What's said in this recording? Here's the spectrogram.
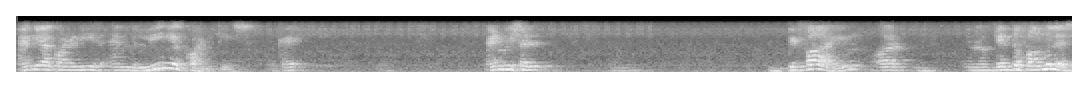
angular quantities and the linear quantities. Okay, and we shall define or you know get the formulas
